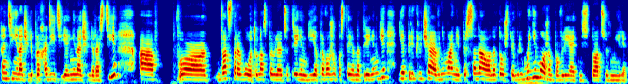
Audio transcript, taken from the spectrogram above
карантине начали проходить, и они начали расти, а 22 год у нас появляются тренинги, я провожу постоянно тренинги, я переключаю внимание персонала на то, что я говорю, мы не можем повлиять на ситуацию в мире,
